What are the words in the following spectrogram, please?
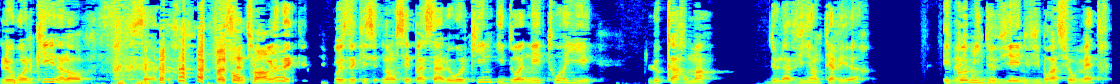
Le walking, alors, façon de parler. Poses tu poses des questions. Non, c'est pas ça. Le walking, il doit nettoyer le karma de la vie antérieure, et comme il devient une vibration maître,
